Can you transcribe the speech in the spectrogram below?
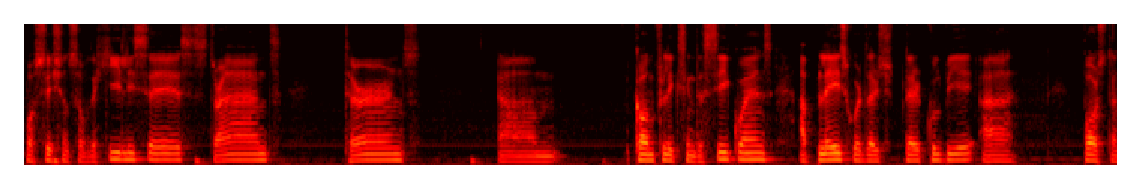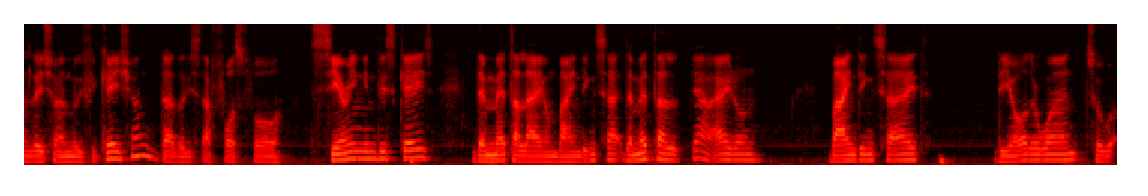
positions of the helices, strands, turns, um, conflicts in the sequence, a place where there's, there could be a post-translational modification, that is a phospho searing in this case, the metal ion binding site, the metal, yeah, iron binding site, the other one, so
